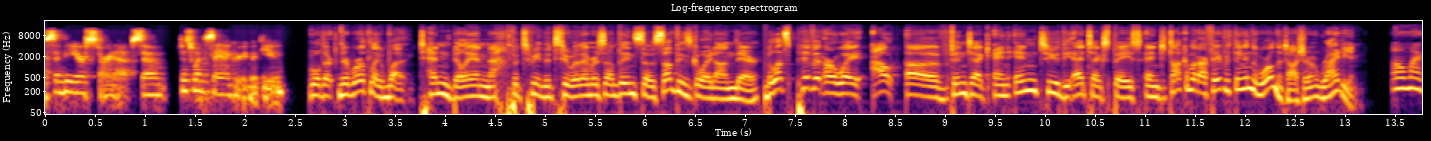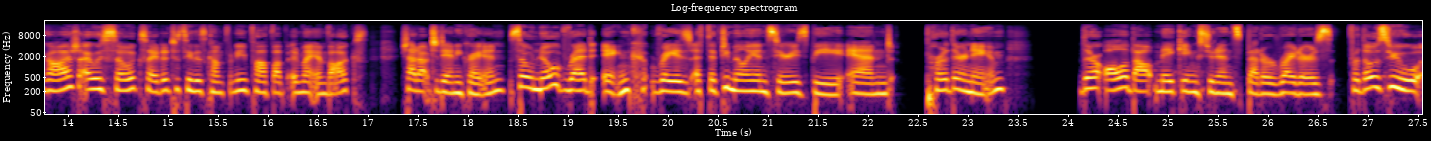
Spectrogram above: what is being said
SMB or startup. So just want to say I agree with you. Well, they're, they're worth like what, 10 billion now between the two of them or something. So something's going on there. But let's pivot our way out of fintech and into the edtech space and to talk about our favorite thing in the world, Natasha, writing. Oh my gosh, I was so excited to see this company pop up in my inbox. Shout out to Danny Crichton. So No Red Ink. raised a 50 million Series B and per their name, they're all about making students better writers. For those who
